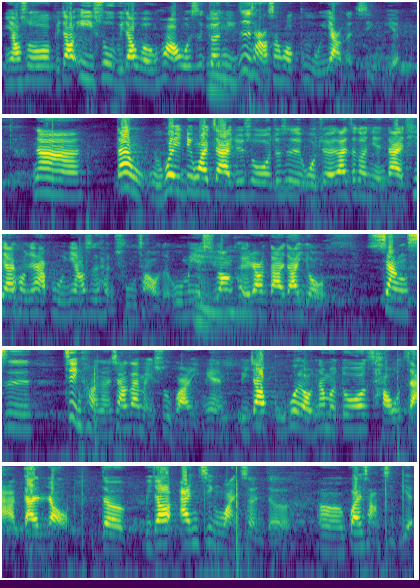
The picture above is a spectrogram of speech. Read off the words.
你要说比较艺术、比较文化，或是跟你日常生活不一样的经验。那但我会另外加一句说，就是我觉得在这个年代，替代空间它不一定要是很粗糙的，我们也希望可以让大家有像是尽可能像在美术馆里面比较不会有那么多嘈杂干扰的比较安静完整的呃观赏经验。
